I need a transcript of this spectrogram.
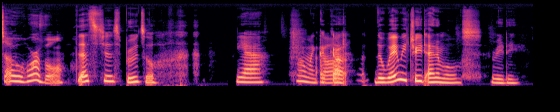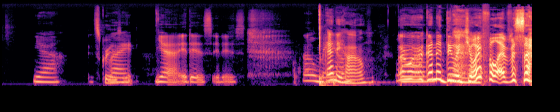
so horrible. That's just brutal. Yeah. Oh my god. The way we treat animals, really, Yeah. it's crazy. Right. Yeah, it is. It is. Oh man. Anyhow, we were um, gonna do a joyful episode.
